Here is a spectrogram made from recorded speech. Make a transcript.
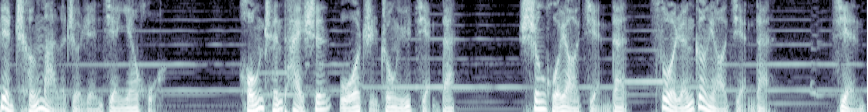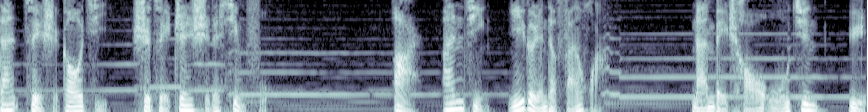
便盛满了这人间烟火。红尘太深，我只忠于简单。生活要简单，做人更要简单。简单最是高级，是最真实的幸福。二安静，一个人的繁华。南北朝吴君与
